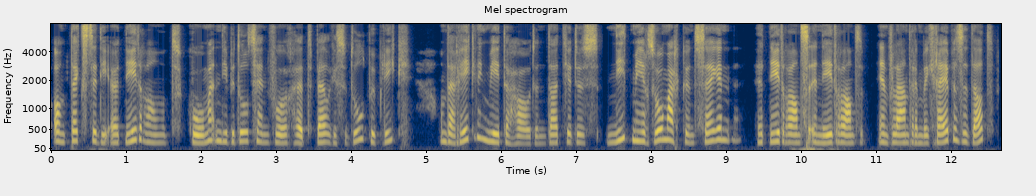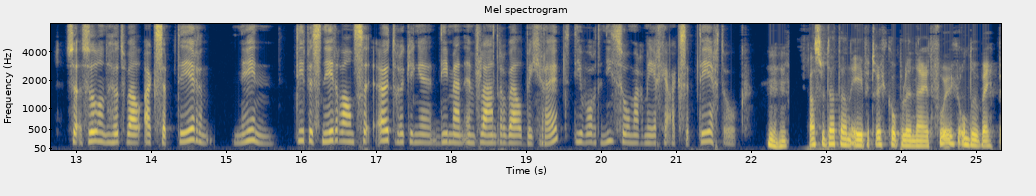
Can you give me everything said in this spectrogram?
om teksten die uit Nederland komen en die bedoeld zijn voor het Belgische doelpubliek, om daar rekening mee te houden. Dat je dus niet meer zomaar kunt zeggen, het Nederlands in Nederland, in Vlaanderen begrijpen ze dat, ze zullen het wel accepteren. Nee, typisch Nederlandse uitdrukkingen die men in Vlaanderen wel begrijpt, die worden niet zomaar meer geaccepteerd ook. Mhm. Als we dat dan even terugkoppelen naar het vorige onderwerp,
